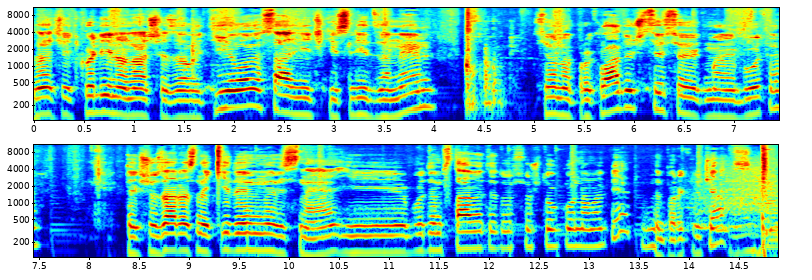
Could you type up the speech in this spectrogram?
Значить, коліно наше залетіло, сальнички слід за ним. Все на прокладочці, все як має бути. Так що зараз накидаємо навісне і будемо ставити ту всю штуку на мопед, не переключатися.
